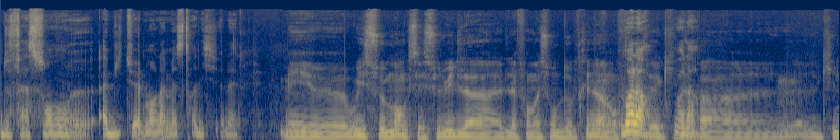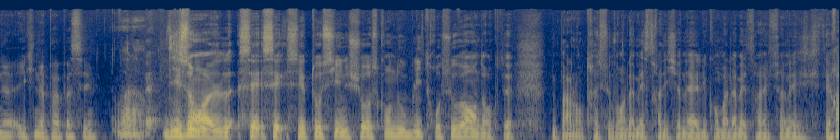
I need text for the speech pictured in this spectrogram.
de façon euh, habituellement la messe traditionnelle. Mais euh, oui, ce manque, c'est celui de la, de la formation doctrinale, en fait, Voilà, euh, qui voilà. n'a pas, euh, qui n'a- et qui n'a pas passé. Voilà. Disons, euh, c'est- c'est aussi une chose qu'on oublie trop souvent. Donc, de- nous parlons très souvent de la messe traditionnelle, du combat de la messe traditionnelle, etc.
